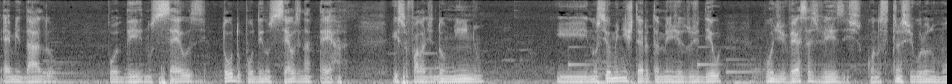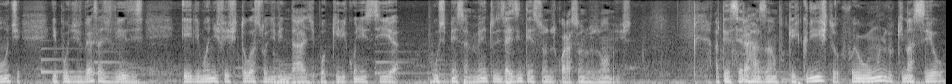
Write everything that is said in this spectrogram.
É-me dado poder nos céus, todo poder nos céus e na terra. Isso fala de domínio. E no seu ministério também, Jesus deu por diversas vezes, quando se transfigurou no monte, e por diversas vezes ele manifestou a sua divindade, porque ele conhecia os pensamentos e as intenções dos corações dos homens. A terceira razão, porque Cristo foi o único que nasceu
